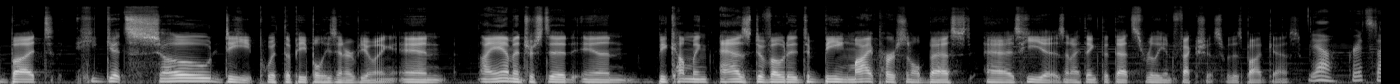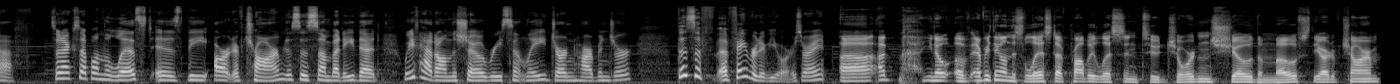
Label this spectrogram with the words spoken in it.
But he gets so deep with the people he's interviewing, and I am interested in becoming as devoted to being my personal best as he is, and I think that that's really infectious with his podcast. Yeah, great stuff. So next up on the list is the Art of Charm. This is somebody that we've had on the show recently, Jordan Harbinger. This is a, f- a favorite of yours, right? Uh, I, you know, of everything on this list, I've probably listened to Jordan's show the most, The Art of Charm.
